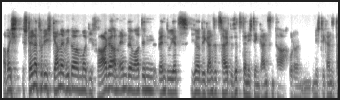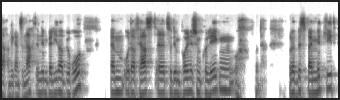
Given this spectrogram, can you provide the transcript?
Aber ich stelle natürlich gerne wieder mal die Frage am Ende, Martin, wenn du jetzt hier die ganze Zeit, du sitzt ja nicht den ganzen Tag oder nicht den ganzen Tag und die ganze Nacht in dem Berliner Büro ähm, oder fährst äh, zu dem polnischen Kollegen oder, oder bist beim Mitglied.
